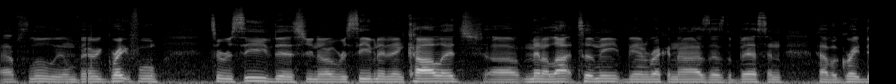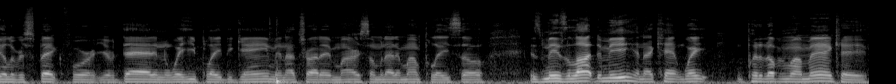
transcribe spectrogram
Absolutely. I'm very grateful to receive this. You know, receiving it in college uh, meant a lot to me, being recognized as the best, and have a great deal of respect for your dad and the way he played the game. And I try to admire some of that in my play. So this means a lot to me, and I can't wait to put it up in my man cave.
